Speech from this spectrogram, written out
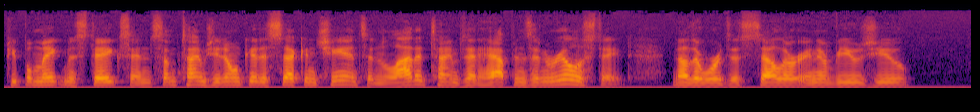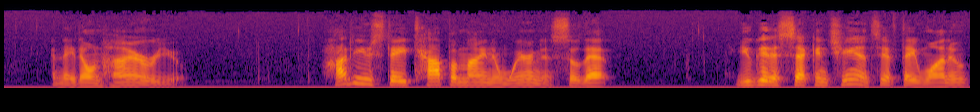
people make mistakes and sometimes you don't get a second chance, and a lot of times that happens in real estate. In other words, a seller interviews you and they don't hire you. How do you stay top of mind awareness so that you get a second chance if they want to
